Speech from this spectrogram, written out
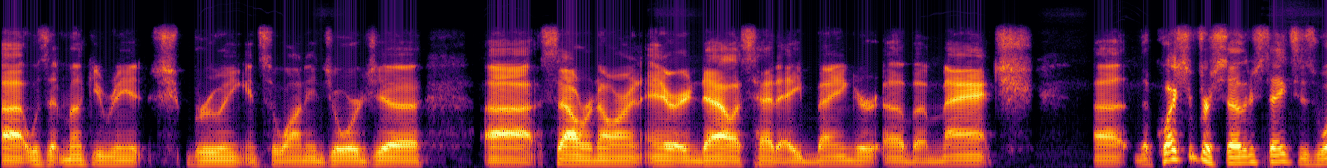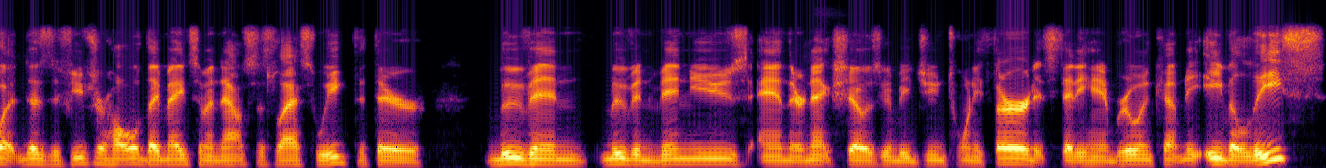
uh, was at Monkey Wrench Brewing in Suwanee, Georgia. Uh, Sal Reynar and Aaron Dallas had a banger of a match. Uh, the question for Southern States is what does the future hold? They made some announcements last week that they're moving moving venues, and their next show is going to be June 23rd at Steady Hand Brewing Company. Eva Lease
